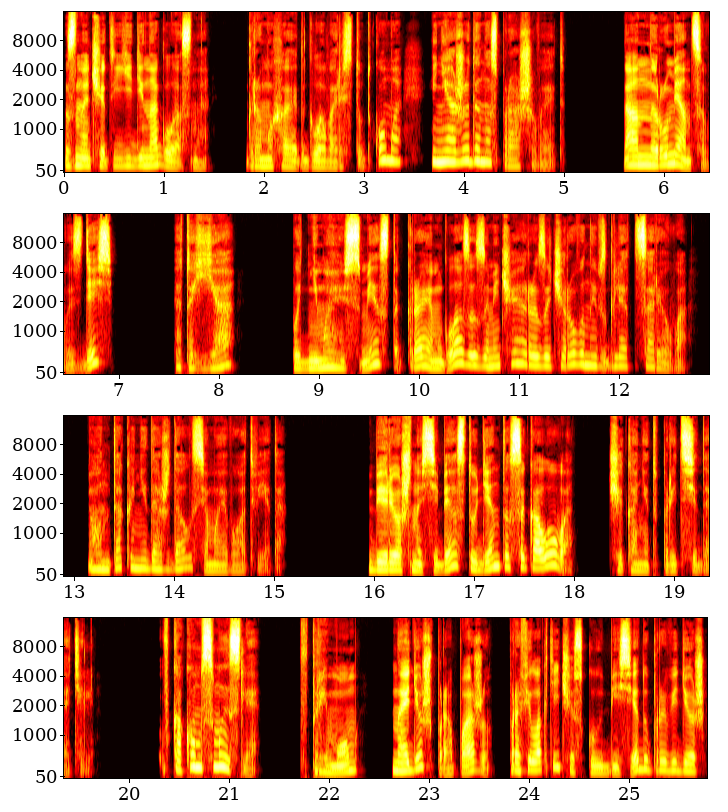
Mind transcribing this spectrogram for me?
Значит, единогласно, громыхает главарь студкома и неожиданно спрашивает. «Анна Румянцева здесь?» «Это я?» Поднимаюсь с места, краем глаза замечая разочарованный взгляд Царёва. Он так и не дождался моего ответа. Берешь на себя студента Соколова», — чеканит председатель. «В каком смысле?» «В прямом. Найдешь пропажу, профилактическую беседу проведешь.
